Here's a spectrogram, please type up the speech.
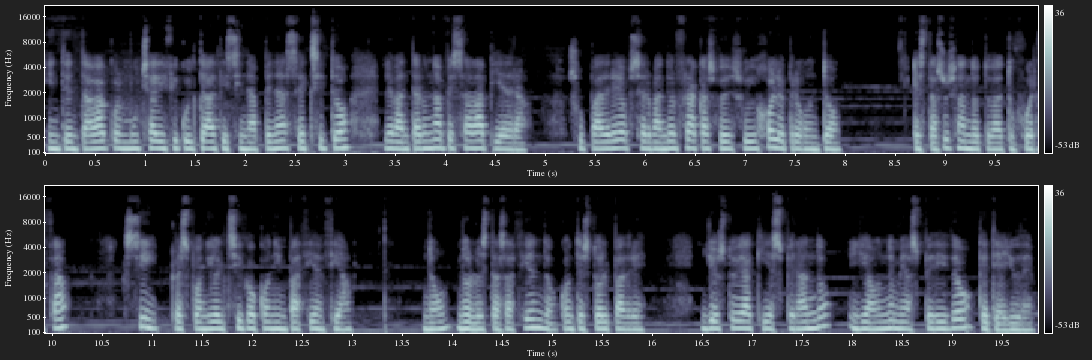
intentaba con mucha dificultad y sin apenas éxito levantar una pesada piedra. Su padre, observando el fracaso de su hijo, le preguntó ¿Estás usando toda tu fuerza? Sí, respondió el chico con impaciencia. No, no lo estás haciendo, contestó el padre. Yo estoy aquí esperando y aún no me has pedido que te ayude.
